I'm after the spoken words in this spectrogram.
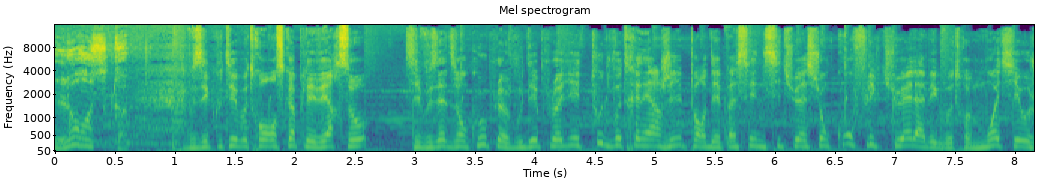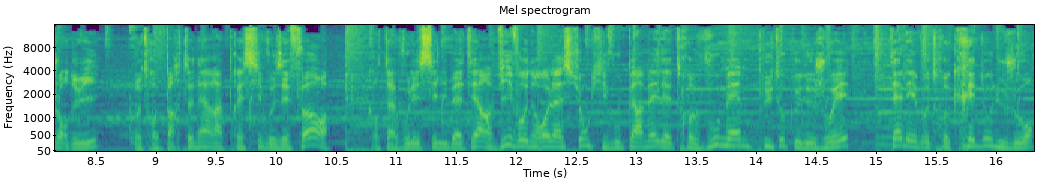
L'horoscope. Vous écoutez votre horoscope les Verseaux si vous êtes en couple, vous déployez toute votre énergie pour dépasser une situation conflictuelle avec votre moitié aujourd'hui. Votre partenaire apprécie vos efforts. Quant à vous les célibataires, vivre une relation qui vous permet d'être vous-même plutôt que de jouer, tel est votre credo du jour.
